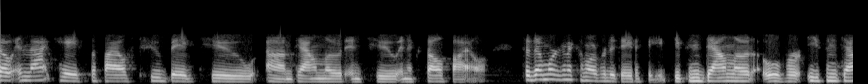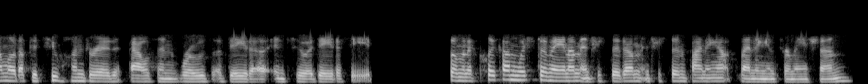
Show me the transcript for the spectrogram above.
So in that case, the file's too big to um, download into an Excel file. So then we're going to come over to data feeds. You can download over, you can download up to 200,000 rows of data into a data feed. So I'm going to click on which domain I'm interested in. I'm interested in finding out spending information.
